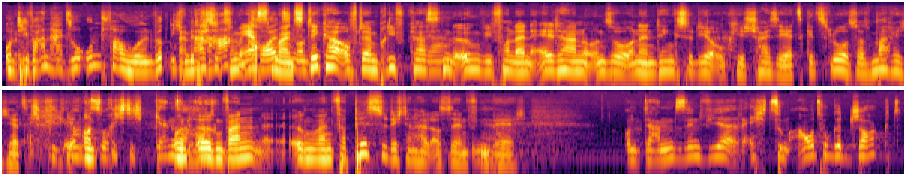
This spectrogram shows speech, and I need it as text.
Und die waren halt so unverhohlen, wirklich Dann mit hast du zum ersten Mal einen Sticker auf deinem Briefkasten Ja. irgendwie von deinen Eltern und so und dann denkst du dir, okay, scheiße, jetzt geht's los, was mache ich jetzt? Ich krieg Ja, immer noch und, so richtig Gänsehaut. und irgendwann, irgendwann verpisst du dich dann halt aus Senftenberg. Und dann sind wir echt zum Auto gejoggt,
